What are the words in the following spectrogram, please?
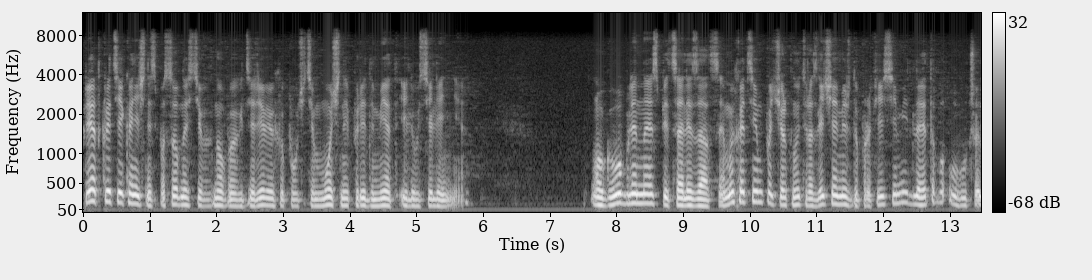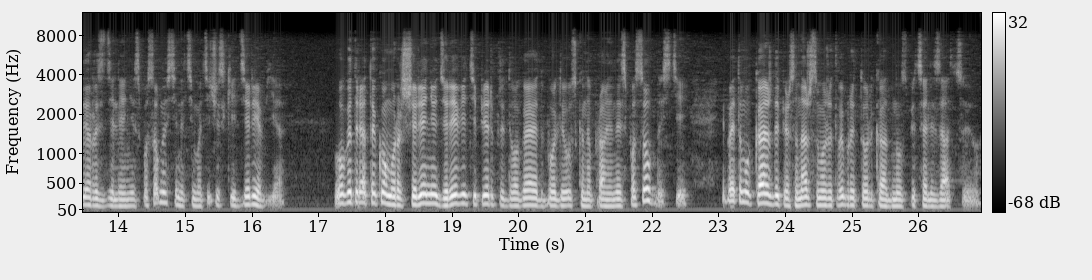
При открытии конечной способности в новых деревьях вы получите мощный предмет или усиление. Углубленная специализация. Мы хотим подчеркнуть различия между профессиями и для этого улучшили разделение способностей на тематические деревья. Благодаря такому расширению деревья теперь предлагают более узконаправленные способности – и поэтому каждый персонаж сможет выбрать только одну специализацию.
